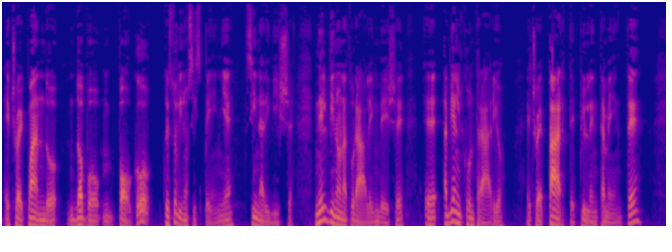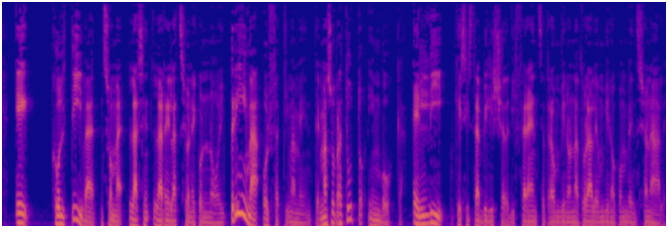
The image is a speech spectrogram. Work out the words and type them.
e cioè quando dopo poco questo vino si spegne, si inaridisce. Nel vino naturale invece eh, avviene il contrario, e cioè parte più lentamente e coltiva insomma, la, la, relazione con noi, prima olfattivamente, ma soprattutto in bocca. È lì che si stabilisce la differenza tra un vino naturale e un vino convenzionale,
